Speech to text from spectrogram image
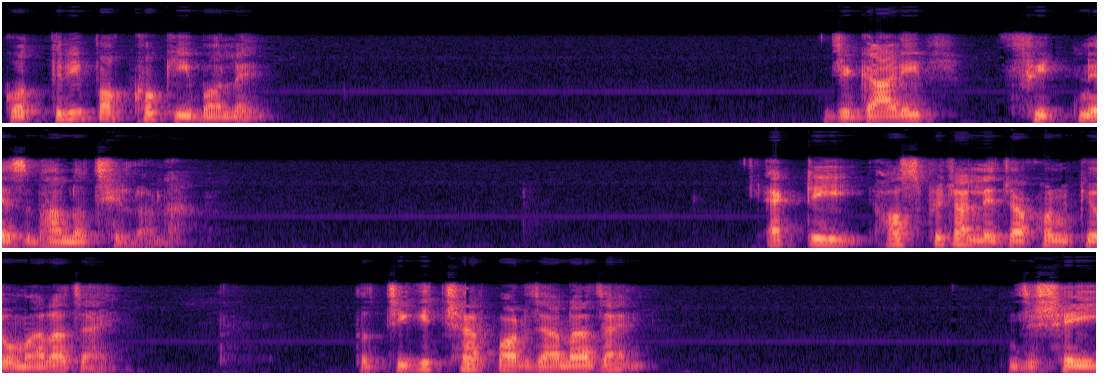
কর্তৃপক্ষ কি বলে? যে গাড়ির ফিটনেস ভালো ছিল না। একটি হসপিটালে যখন কেউ মারা যায়, তো চিকিৎসার পর জানা যায় যে সেই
